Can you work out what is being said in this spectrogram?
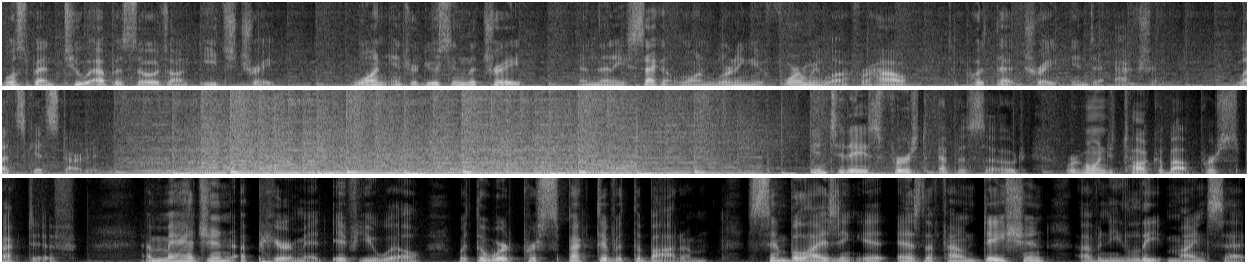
We'll spend two episodes on each trait one introducing the trait, and then a second one learning a formula for how to put that trait into action. Let's get started. In today's first episode, we're going to talk about perspective. Imagine a pyramid, if you will, with the word perspective at the bottom, symbolizing it as the foundation of an elite mindset.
